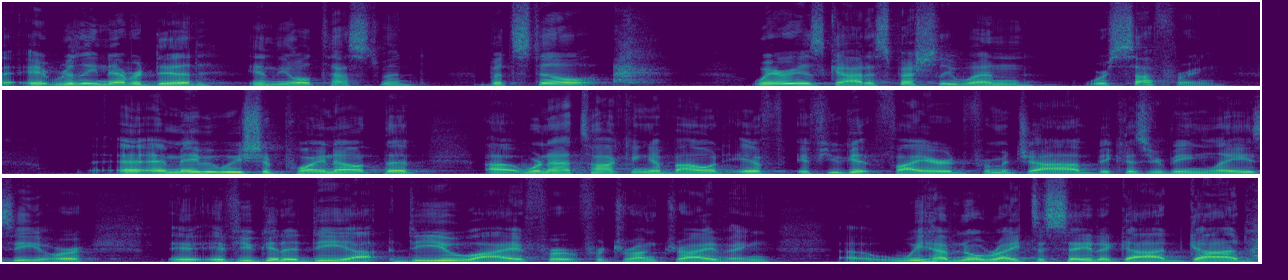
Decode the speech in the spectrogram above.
It really never did in the Old Testament. But still, where is God, especially when we're suffering? And maybe we should point out that uh, we're not talking about if, if you get fired from a job because you're being lazy or if you get a DUI for, for drunk driving. Uh, we have no right to say to God, God,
